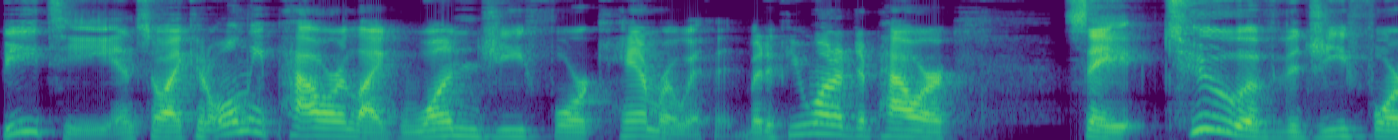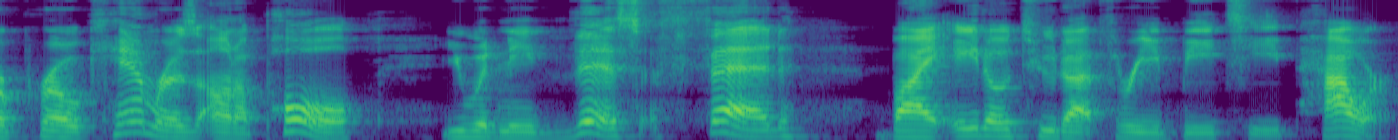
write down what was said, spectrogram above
BT, and so I could only power like one G4 camera with it. But if you wanted to power, say, two of the G4 Pro cameras on a pole, you would need this fed by 802.3 BT power.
